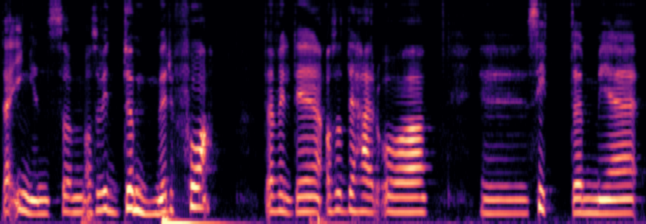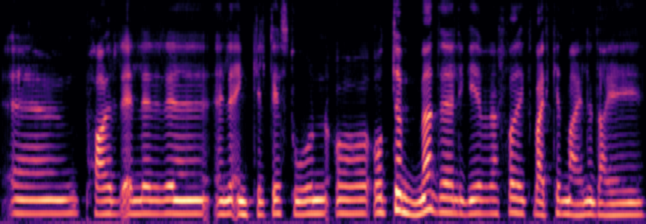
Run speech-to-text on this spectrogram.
Det er ingen som Altså, vi dømmer få. Det er veldig Altså, det her å eh, sitte med par eller, eller enkelte i stolen og, og dømme, det ligger i hvert fall ikke verken meg eller deg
